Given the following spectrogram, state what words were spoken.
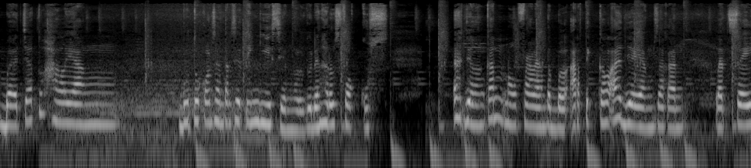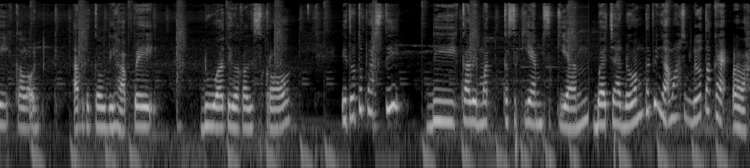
baca tuh hal yang butuh konsentrasi tinggi sih menurut gue dan harus fokus. Eh jangankan novel yang tebel artikel aja yang misalkan let's say kalau artikel di HP dua tiga kali scroll itu tuh pasti di kalimat kesekian sekian baca doang tapi nggak masuk di otak kayak lah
